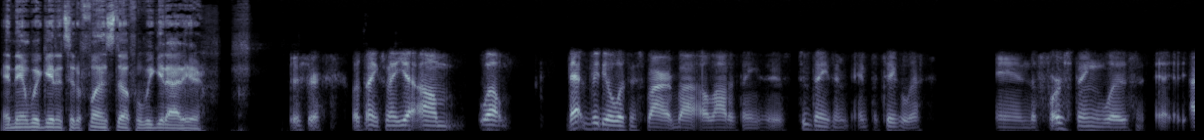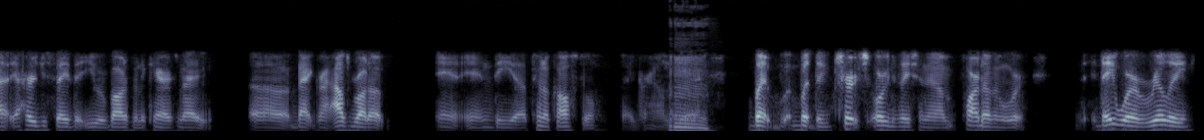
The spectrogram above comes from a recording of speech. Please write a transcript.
and then we'll get into the fun stuff when we get out of here. Sure, sure. Well, thanks, man. Yeah. Um. Well, that video was inspired by a lot of things. There's two things in, in particular, and the first thing was uh, I, I heard you say that you were brought up in the charismatic uh, background. I was brought up in, in the uh, Pentecostal background, Mm, but but the church organization that I'm part of and were they were really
